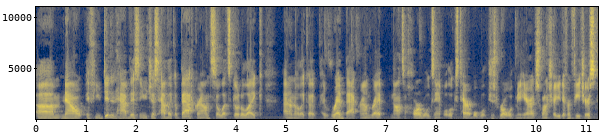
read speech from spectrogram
Um, now, if you didn't have this and you just had like a background, so let's go to like, I don't know, like a, a, red background, right? Now it's a horrible example. It looks terrible, but just roll with me here. I just want to show you different features.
